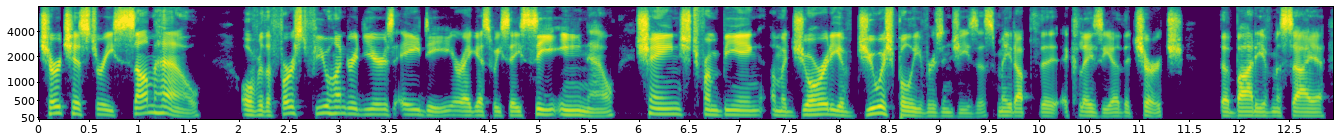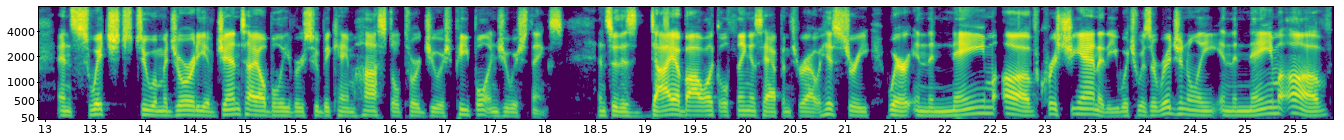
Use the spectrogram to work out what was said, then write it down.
church history somehow over the first few hundred years AD, or I guess we say CE now, changed from being a majority of Jewish believers in Jesus, made up the ecclesia, the church, the body of Messiah, and switched to a majority of Gentile believers who became hostile toward Jewish people and Jewish things. And so this diabolical thing has happened throughout history where, in the name of Christianity, which was originally in the name of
